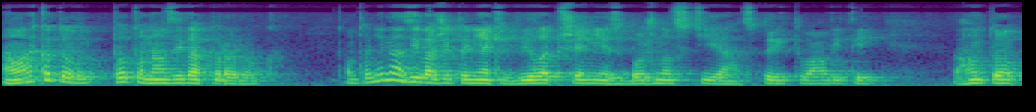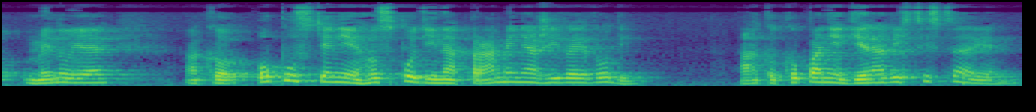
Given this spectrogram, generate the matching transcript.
Ale ako to, toto nazýva prorok? On to nenazýva, že to je nejaké vylepšenie zbožnosti a spirituality. A on to menuje ako opustenie hospodina prameňa živej vody a ako kopanie deravých cistérien.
